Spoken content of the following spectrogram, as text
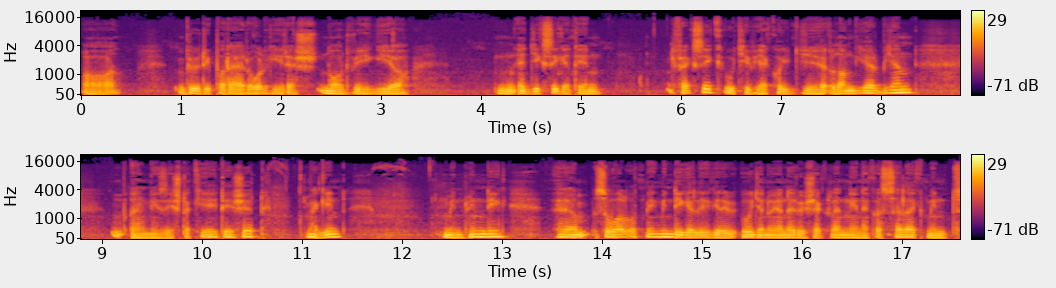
a bőriparáról híres Norvégia egyik szigetén fekszik, úgy hívják, hogy Langyerbien, elnézést a kiejtését, megint, mint mindig. Szóval ott még mindig elég ugyanolyan erősek lennének a szelek, mint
